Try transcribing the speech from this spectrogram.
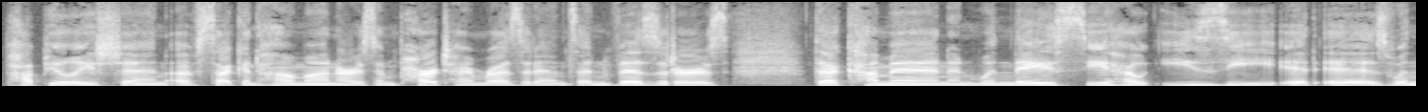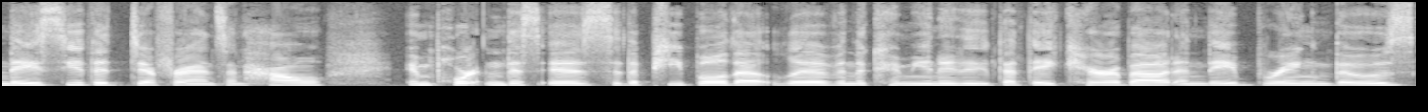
population of second homeowners and part time residents and visitors that come in. And when they see how easy it is, when they see the difference and how important this is to the people that live in the community that they care about, and they bring those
